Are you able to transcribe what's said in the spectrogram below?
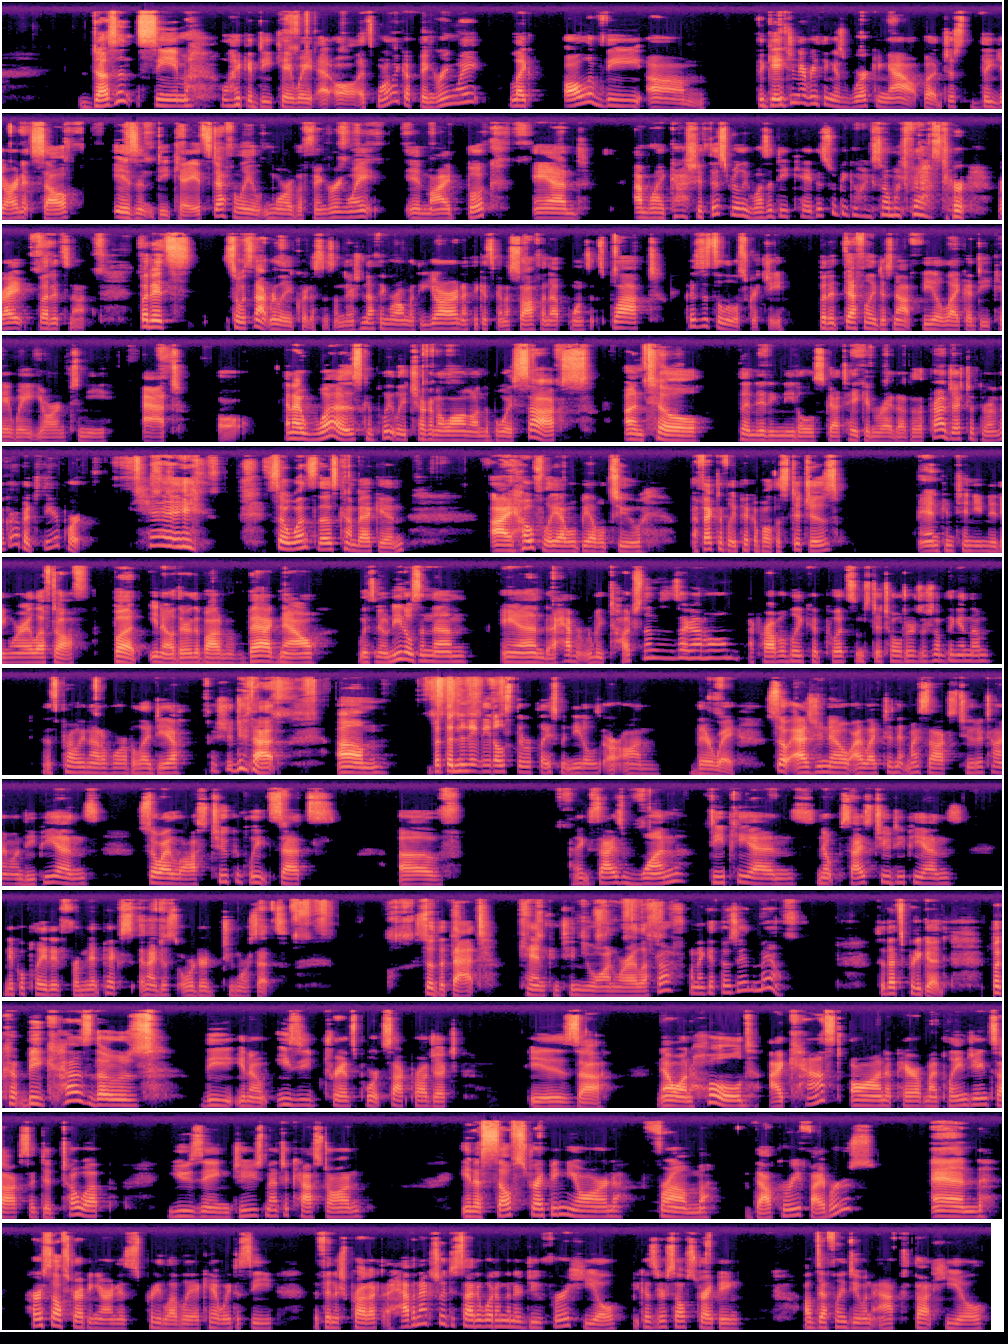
doesn't seem like a DK weight at all. It's more like a fingering weight. Like all of the um the gauge and everything is working out, but just the yarn itself isn't DK. It's definitely more of a fingering weight in my book. And I'm like, gosh, if this really was a DK, this would be going so much faster, right? But it's not. But it's so it's not really a criticism. There's nothing wrong with the yarn. I think it's going to soften up once it's blocked because it's a little scritchy but it definitely does not feel like a DK weight yarn to me at all. And I was completely chugging along on the boys' socks until the knitting needles got taken right out of the project and thrown in the garbage at the airport. Yay! So once those come back in, I hopefully I will be able to effectively pick up all the stitches and continue knitting where I left off. But, you know, they're the bottom of a bag now with no needles in them and I haven't really touched them since I got home. I probably could put some stitch holders or something in them. That's probably not a horrible idea. I should do that. Um, but the knitting needles, the replacement needles, are on their way. So as you know, I like to knit my socks two at a time on DPNs. So I lost two complete sets of, I think size one DPNs. Nope, size two DPNs, nickel plated from Knit Picks, and I just ordered two more sets so that that can continue on where I left off when I get those in the mail. So that's pretty good. But because those, the, you know, easy transport sock project is uh, now on hold, I cast on a pair of my plain Jane socks. I did toe up using Judy's Magic Cast On in a self striping yarn from Valkyrie Fibers. And her self striping yarn is pretty lovely. I can't wait to see the finished product. I haven't actually decided what I'm going to do for a heel because they're self striping. I'll definitely do an afterthought heel,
